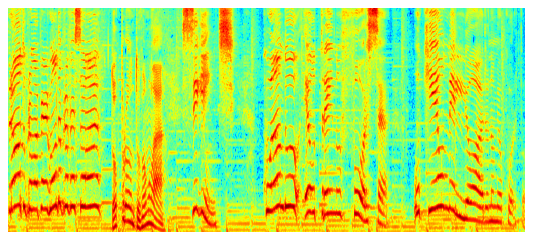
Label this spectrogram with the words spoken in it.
Pronto para uma pergunta, professor? Tô pronto, vamos lá. Seguinte, quando eu treino força, o que eu melhoro no meu corpo?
